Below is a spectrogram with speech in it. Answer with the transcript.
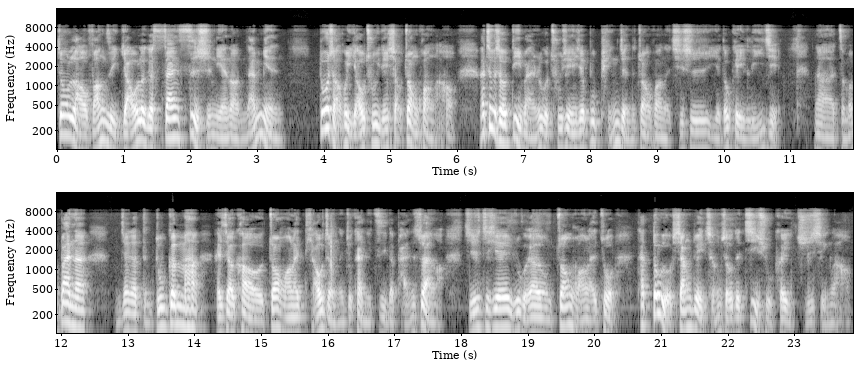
这种老房子摇了个三四十年了，难免。多少会摇出一点小状况了哈。那这个时候地板如果出现一些不平整的状况呢，其实也都可以理解。那怎么办呢？你这样要等都更吗？还是要靠装潢来调整呢？就看你自己的盘算啊。其实这些如果要用装潢来做，它都有相对成熟的技术可以执行了哈。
